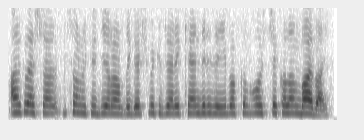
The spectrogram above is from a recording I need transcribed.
Arkadaşlar bir sonraki videolarda görüşmek üzere. Kendinize iyi bakın. Hoşçakalın. Bay bay.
